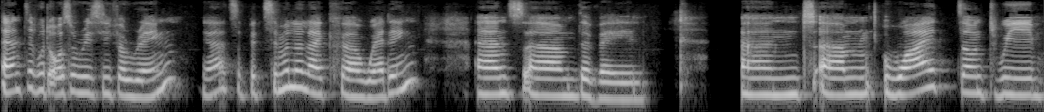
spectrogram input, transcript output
And they would also receive a ring. Yeah, it's a bit similar like a wedding and um, the veil. And um, why don't we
